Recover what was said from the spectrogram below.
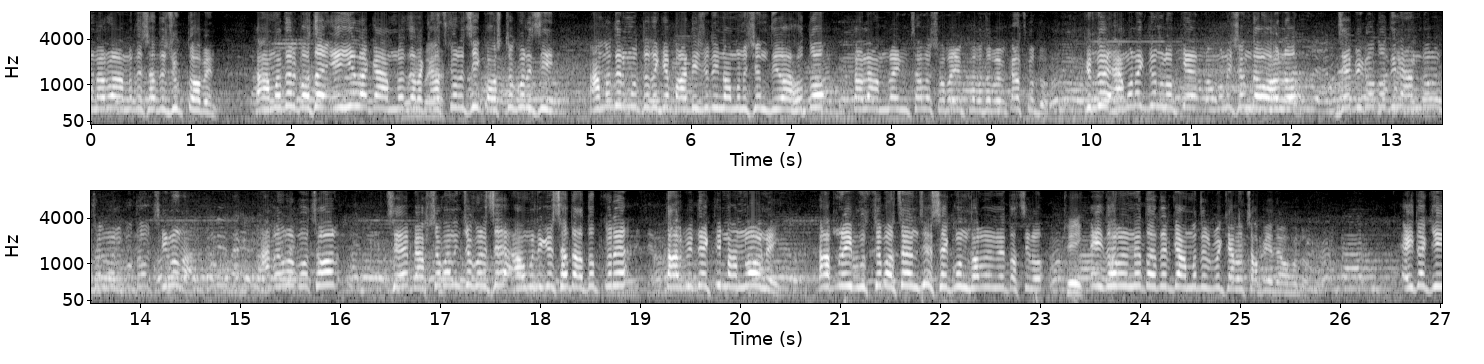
ওনারাও আমাদের সাথে যুক্ত হবেন। আমাদের কথা এই এলাকায় আমরা যারা কাজ করেছি কষ্ট করেছি আমাদের মধ্যে থেকে পার্টি যদি নমিনেশন দেওয়া হতো তাহলে আমরা ইনশাল্লাহ সবাই ঐক্যবদ্ধভাবে কাজ করতো কিন্তু এমন একজন লোককে নমিনেশন দেওয়া হলো যে বিগত দিনে আন্দোলন সংগ্রামে কোথাও ছিল না। আঠারো বছর সে ব্যবসা বাণিজ্য করেছে আওয়ামী লীগের সাথে আতত করে তার বিরুদ্ধে একটি মামলাও নেই। আপনি বুঝতে পারছেন যে সে কোন ধরনের নেতা ছিল? ঠিক। এই ধরনের নেতাদেরকে আমাদের উপরে কেন চাপিয়ে দেওয়া হলো? এইটা কি?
